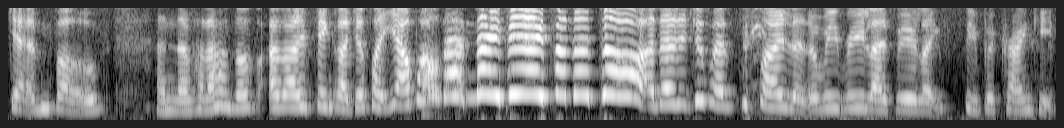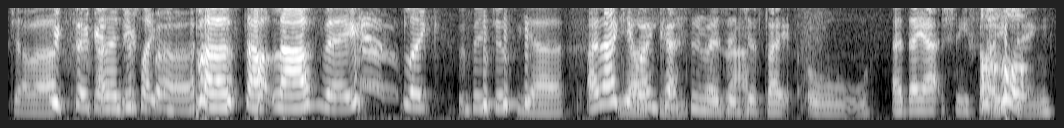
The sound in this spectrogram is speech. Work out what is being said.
get involved. And, uh, and, I was, and I think I just like, yeah, well then maybe open the door. And then it just went silent and we realised we were like super cranky each other. We took it and then too just like far. burst out laughing. like they just, yeah. I like it when customers are just like, "Oh, are they actually Oh. fighting?"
